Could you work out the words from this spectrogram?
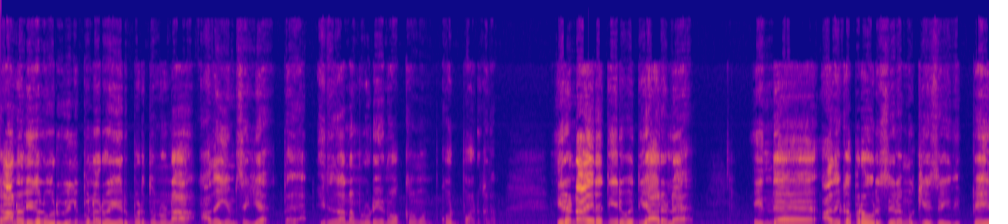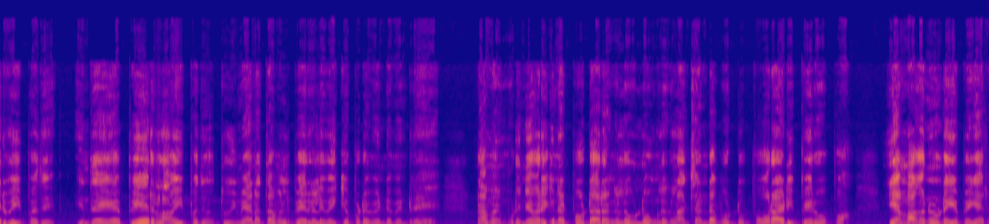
காணொளிகள் ஒரு விழிப்புணர்வை ஏற்படுத்தணும்னா அதையும் செய்ய தயார் இதுதான் நம்மளுடைய நோக்கமும் கோட்பாடுகளும். இரண்டாயிரத்தி இருபத்தி ஆறில் இந்த அதுக்கப்புறம் ஒரு சில முக்கிய செய்தி பெயர் வைப்பது இந்த பேரெல்லாம் வைப்பது தூய்மையான தமிழ் பெயர்களை வைக்கப்பட வேண்டும் என்று நாம் முடிஞ்ச வரைக்கும் நட்போட்டாரங்களில் உள்ளவங்களுக்கெல்லாம் சண்டை போட்டு போராடி பேர் வைப்போம். என் மகனுடைய பெயர்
